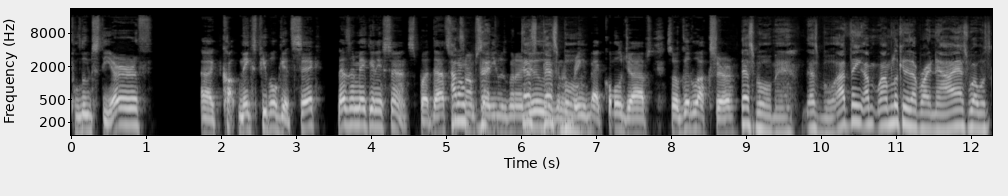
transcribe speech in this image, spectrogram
pollutes the earth, uh, makes people get sick. Doesn't make any sense. But that's what Trump said he was going to that's- do. He's going to bring back coal jobs. So good luck, sir. That's bull, man. That's bull. I think I'm, I'm looking it up right now. I asked what was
